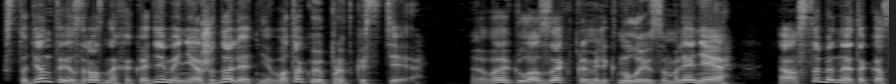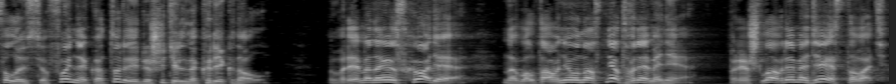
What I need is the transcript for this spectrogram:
Студенты из разных академий не ожидали от него такой прыткости. В их глазах промелькнуло изумление, особенно это касалось Юфэня, который решительно крикнул. «Время на исходе! На болтовню у нас нет времени! Пришло время действовать!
